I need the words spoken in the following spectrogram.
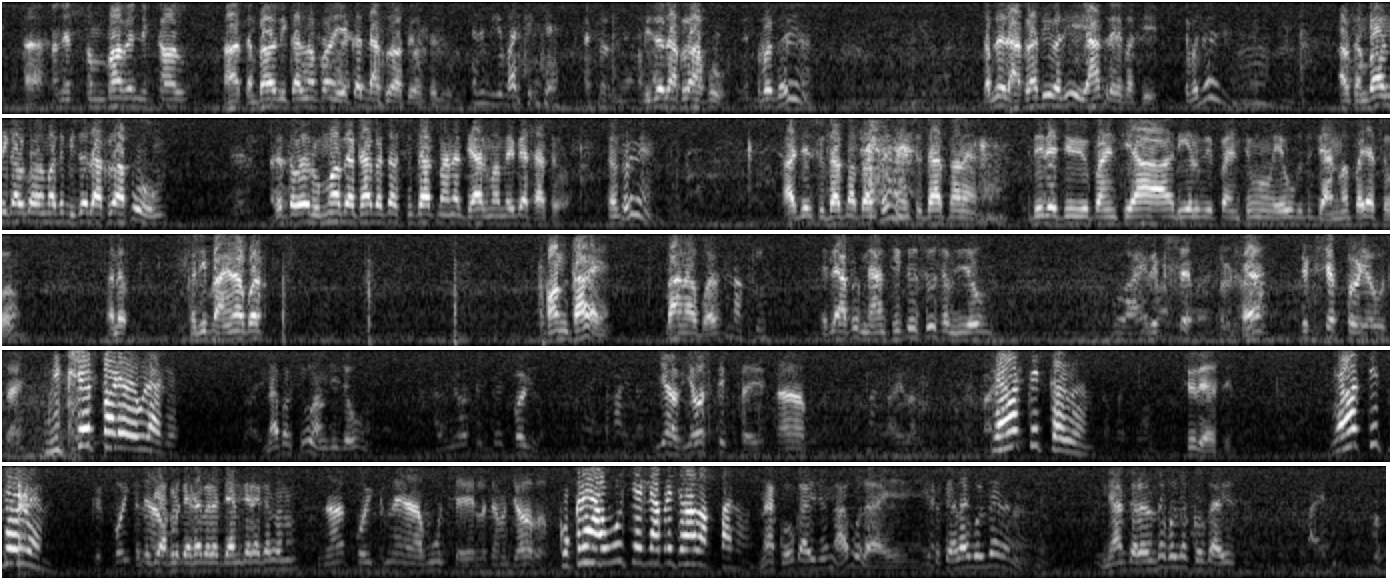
અને સંભાવે નિકાલ. હા સંભાવ નિકાલ નો પણ એક જ દાખલો આપ્યો છે બીજું બાકી બીજો દાખલો આપું. ખબર ને? તમને દાખલા થી પછી યાદ રહે પછી. આ સંભાવ નિકાલ કરવા માટે બીજો દાખલો આપું. તો તમે રૂમમાં બેઠા બેઠા શુદ્ધાત્મા ના ધ્યાનમાં મેં બેઠા છો. ને? આ જે શુદ્ધાત્મા પ્રાપ્ત છે ને શુદ્ધાત્મા ને રિલેટિવ વ્યૂ પોઈન્ટથી આ રિયલ વ્યૂ પોઈન્ટથી હું એવું બધું ધ્યાનમાં પડ્યા છો. અને પછી બાયણા પર આમ થાય બાણા ઉપર. એટલે આપણું જ્ઞાનથી તું શું સમજી જવું? વિક્ષેપ પડ્યો. એવું થાય. વિક્ષેપ પડ્યો એવું લાગે. ના પણ શું સમજી જવું? વ્યવસ્થિત થઈ. વ્યવસ્થિત થયું એમ. શું વ્યવસ્થિત? વ્યવસ્થિત થયું એમ. આપડે બેઠા બેઠા ધ્યાન કર્યા કરવાનું? ના કોઈક ને આવવું છે એટલે તેનો જવાબ આપો. કોકને આવવું છે એટલે આપડે જવાબ આપવાનો. ના કોક આવ્યું છે ના બોલાય. એ તો પેલા બોલતા ને. જ્ઞાન પેલા નતા બોલતા કોક આવ્યું છે.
